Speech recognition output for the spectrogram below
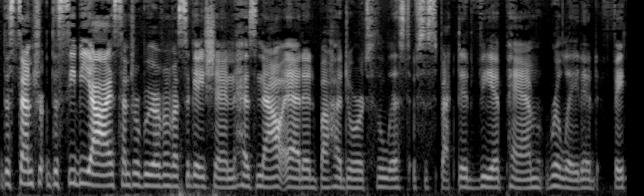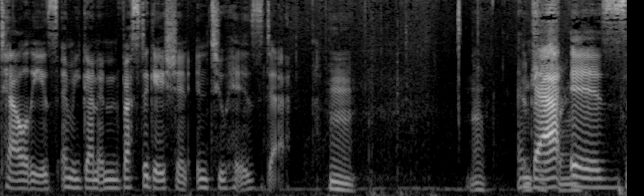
the central, the CBI Central Bureau of Investigation has now added Bahadur to the list of suspected Vyapam related fatalities and begun an investigation into his death. Oh, And that is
